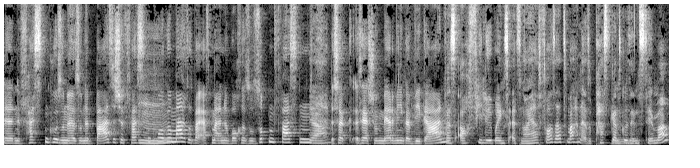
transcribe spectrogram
eine Fastenkur, so eine, so eine basische Fastenkur mhm. gemacht. Das war erstmal eine Woche so Suppenfasten. Ja. Das ist ja schon mehr oder weniger vegan. Was auch viele übrigens als Neujahrsvorsatz machen, also passt ganz mhm. gut ins Thema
